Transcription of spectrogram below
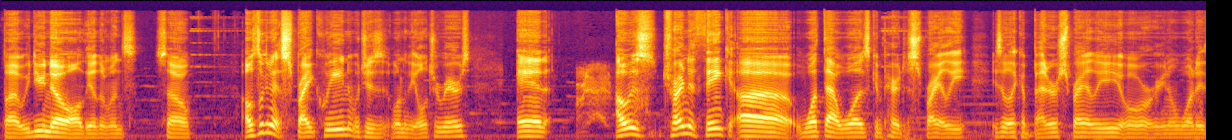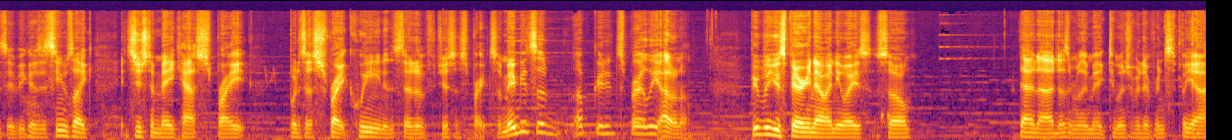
But we do know all the other ones. So I was looking at Sprite Queen, which is one of the ultra rares. And I was trying to think uh, what that was compared to Sprightly. Is it like a better Sprightly or, you know, what is it? Because it seems like it's just a Maycast Sprite, but it's a Sprite Queen instead of just a Sprite. So maybe it's an upgraded Sprightly? I don't know. People use Fairy now anyways, so that uh, doesn't really make too much of a difference. But yeah,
